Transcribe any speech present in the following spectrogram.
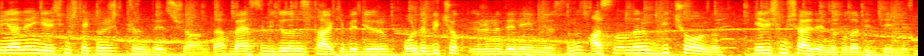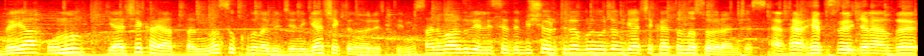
Dünyanın en gelişmiş teknolojik tırındayız şu anda. Ben sizin videolarınızı takip ediyorum. Orada birçok ürünü deneyimliyorsunuz. Aslında onların birçoğunun gelişmiş hallerini bulabildiğimiz veya onun gerçek hayatta nasıl kullanabileceğini gerçekten öğrettiğimiz. Hani vardır ya lisede bir şey öğretirler bunu hocam gerçek hayatta nasıl öğreneceğiz? Evet, her- hepsi genelde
